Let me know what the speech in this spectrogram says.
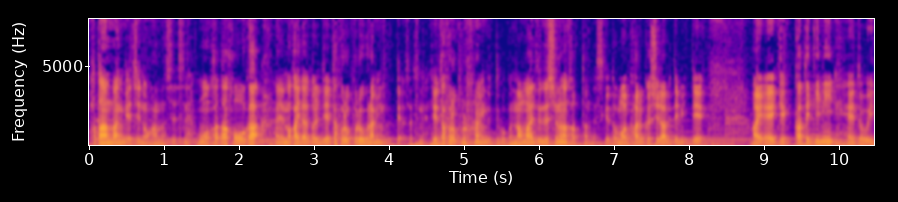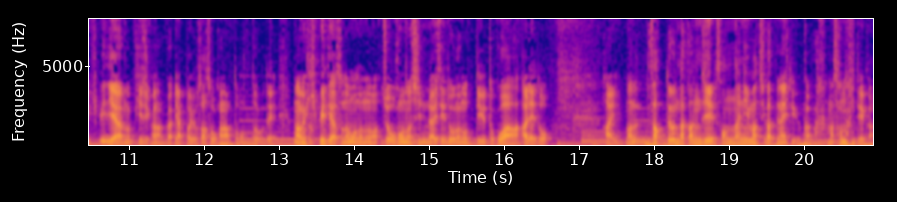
パターンランゲージのお話ですね。もう片方が、えー、まあ、書いてある通りデータフロープログラミングってやつですね。データフロープログラミングって僕名前全然知らなかったんですけど、まあ、軽く調べてみて、はいえー、結果的に、えーと、ウィキペディアの記事がなんかやっぱり良さそうかなと思ったので、まあ、ウィキペディアそのものの情報の信頼性どうなのっていうとこはあれど、はいまあ、ざっと読んだ感じ、そんなに間違ってないというか、まあ、そんなにというか、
